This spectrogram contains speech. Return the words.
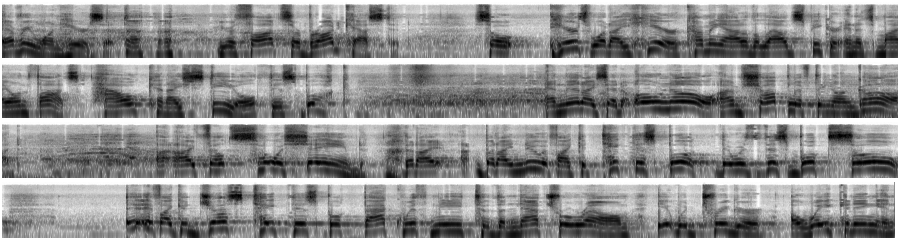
Everyone hears it. Your thoughts are broadcasted. So here's what I hear coming out of the loudspeaker, and it's my own thoughts. How can I steal this book? And then I said, Oh no, I'm shoplifting on God. I, I felt so ashamed that I, but I knew if I could take this book, there was this book so if I could just take this book back with me to the natural realm, it would trigger awakening in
